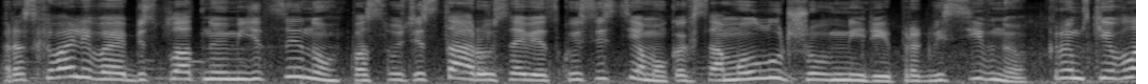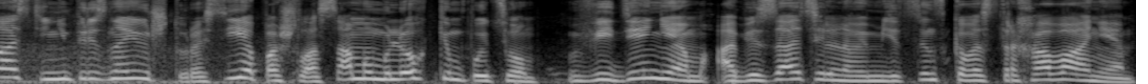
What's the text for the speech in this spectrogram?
Расхваливая бесплатную медицину, по сути старую советскую систему, как самую лучшую в мире и прогрессивную, крымские власти не признают, что Россия пошла самым легким путем – введением обязательного медицинского страхования.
